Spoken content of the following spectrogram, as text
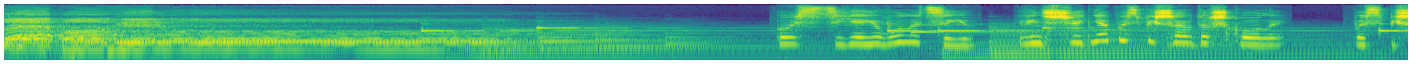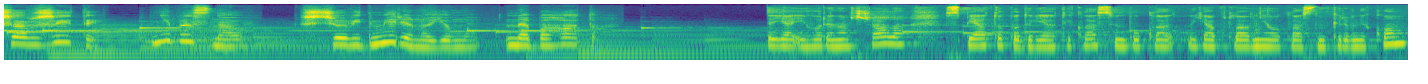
де погину. Ось цією вулицею він щодня поспішав до школи, поспішав жити, ніби знав, що відміряно йому небагато. Де я Ігоря навчала з 5 по 9 клас. Він був я була в нього класним керівником.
